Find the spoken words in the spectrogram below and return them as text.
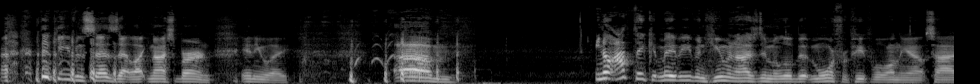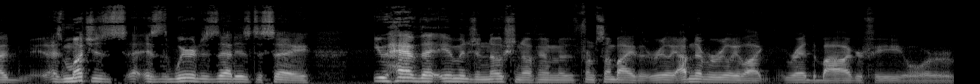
I think he even says that, like nice burn. Anyway, um, you know, I think it maybe even humanized him a little bit more for people on the outside. As much as as weird as that is to say, you have that image and notion of him from somebody that really I've never really like read the biography or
